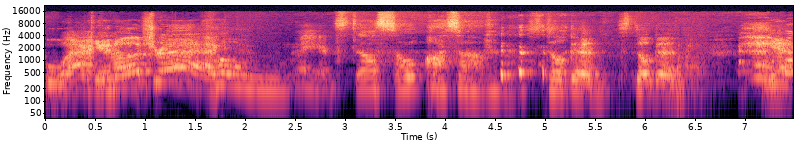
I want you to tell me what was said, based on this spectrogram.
Whacking on track. Oh man, it's still so awesome. still good. Still good. Yeah.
